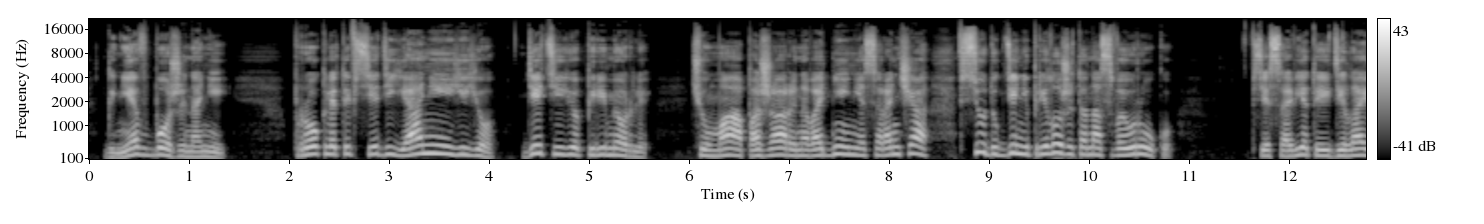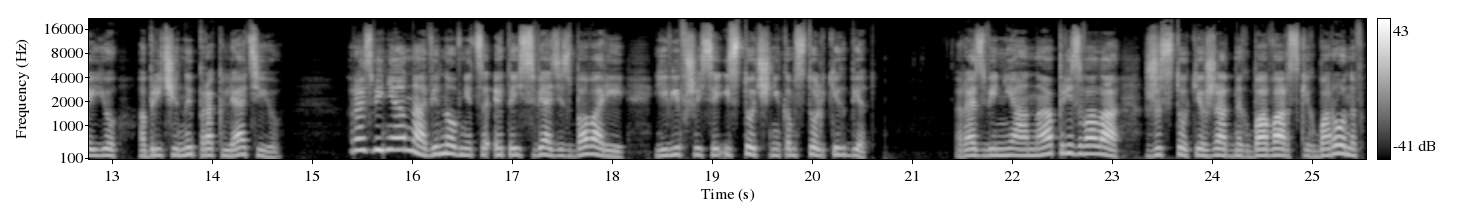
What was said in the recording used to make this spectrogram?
— гнев Божий на ней. Прокляты все деяния ее, дети ее перемерли. Чума, пожары, наводнения, саранча, всюду, где не приложит она свою руку. Все советы и дела ее обречены проклятию. Разве не она виновница этой связи с Баварией, явившейся источником стольких бед? Разве не она призвала жестоких жадных баварских баронов,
